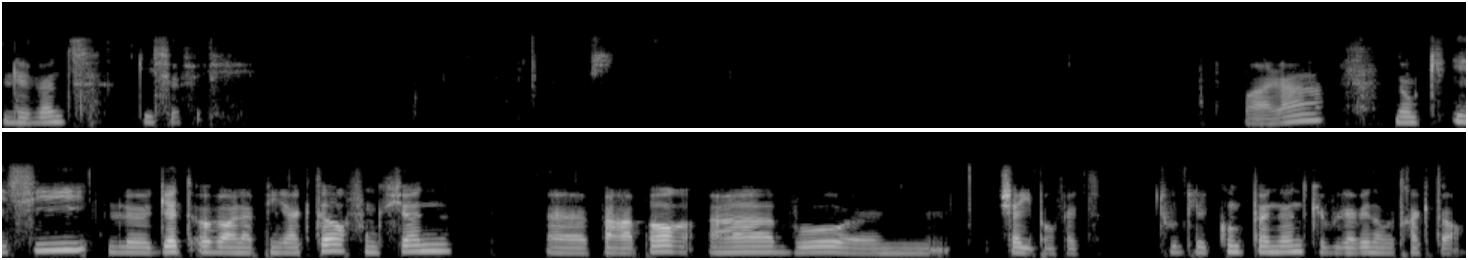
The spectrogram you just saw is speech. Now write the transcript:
l'event qui se fait. Voilà. Donc ici, le get overlapping actor fonctionne euh, par rapport à vos euh, shapes en fait. Toutes les components que vous avez dans votre actor.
